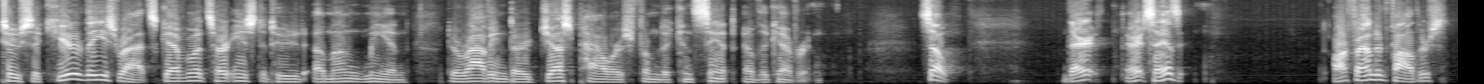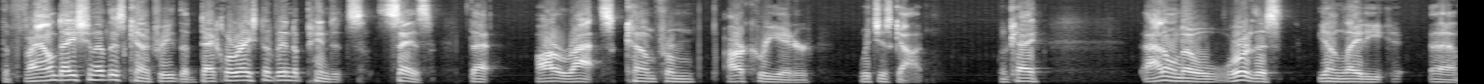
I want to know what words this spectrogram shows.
to secure these rights, governments are instituted among men, deriving their just powers from the consent of the governed. So there, there it says it. Our founding fathers, the foundation of this country, the Declaration of Independence says that our rights come from our Creator, which is God. Okay? I don't know where this young lady uh,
